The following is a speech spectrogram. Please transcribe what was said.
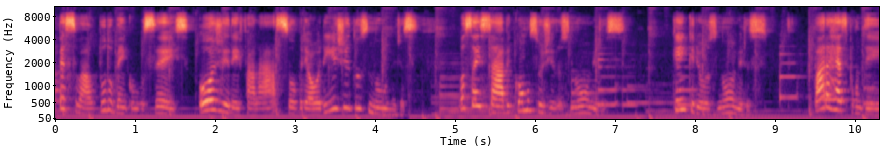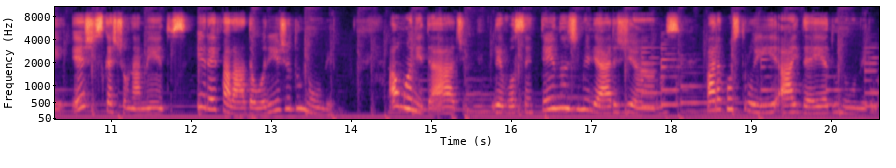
pessoal, tudo bem com vocês? Hoje irei falar sobre a origem dos números. Vocês sabem como surgiram os números? Quem criou os números? Para responder estes questionamentos, irei falar da origem do número. A humanidade levou centenas de milhares de anos para construir a ideia do número.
